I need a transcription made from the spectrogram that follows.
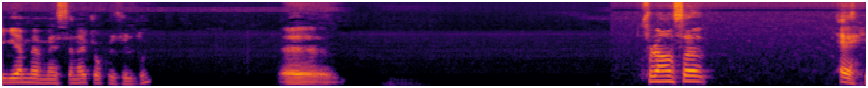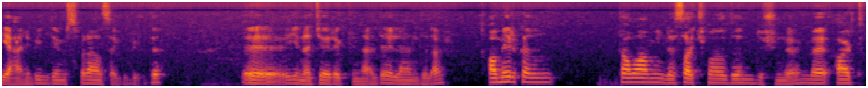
yememesine çok üzüldüm. E, Fransa eh yani bildiğimiz Fransa gibiydi. Ee, yine çeyrek finalde elendiler. Amerika'nın tamamıyla saçmaladığını düşünüyorum ve artık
